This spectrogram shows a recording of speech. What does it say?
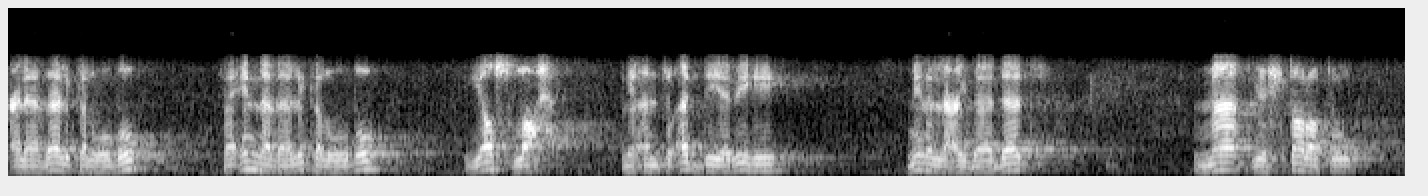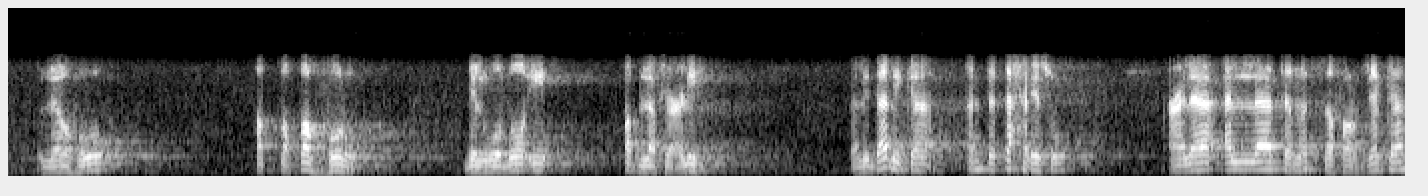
على ذلك الوضوء فإن ذلك الوضوء يصلح لأن تؤدي به من العبادات ما يشترط له التطهر بالوضوء قبل فعله. فلذلك أنت تحرص على ألا تمس فرجك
